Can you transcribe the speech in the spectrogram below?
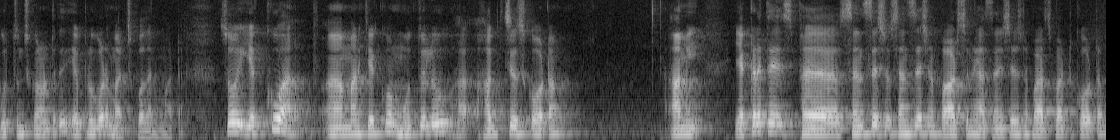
గుర్తుంచుకొని ఉంటుంది ఎప్పుడు కూడా మర్చిపోదనమాట సో ఎక్కువ మనకి ఎక్కువ ముద్దులు హ- హగ్ చేసుకోవటం ఆమె ఎక్కడైతే సెన్సేషన్ సెన్సేషన్ పార్ట్స్ ఉన్నాయి ఆ సెన్సేషన్ పార్ట్స్ పట్టుకోవటం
